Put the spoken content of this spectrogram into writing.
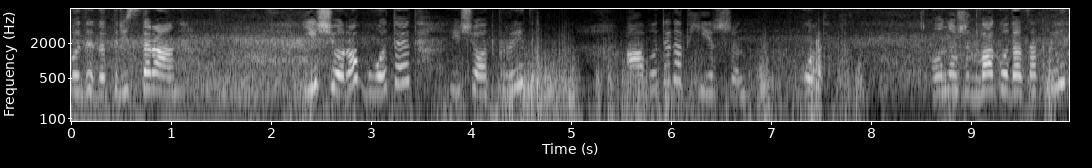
Вот этот ресторан еще работает, еще открыт. А вот этот Хиршин, вот, он уже два года закрыт.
